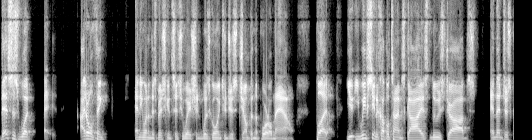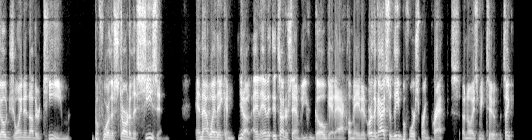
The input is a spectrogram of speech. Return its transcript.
this is what I don't think anyone in this Michigan situation was going to just jump in the portal now, but you, you, we've seen a couple times guys lose jobs and then just go join another team before the start of the season and that way they can, you know, and, and it's understandable. You can go get acclimated, or the guys who leave before spring practice annoys me too. It's like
